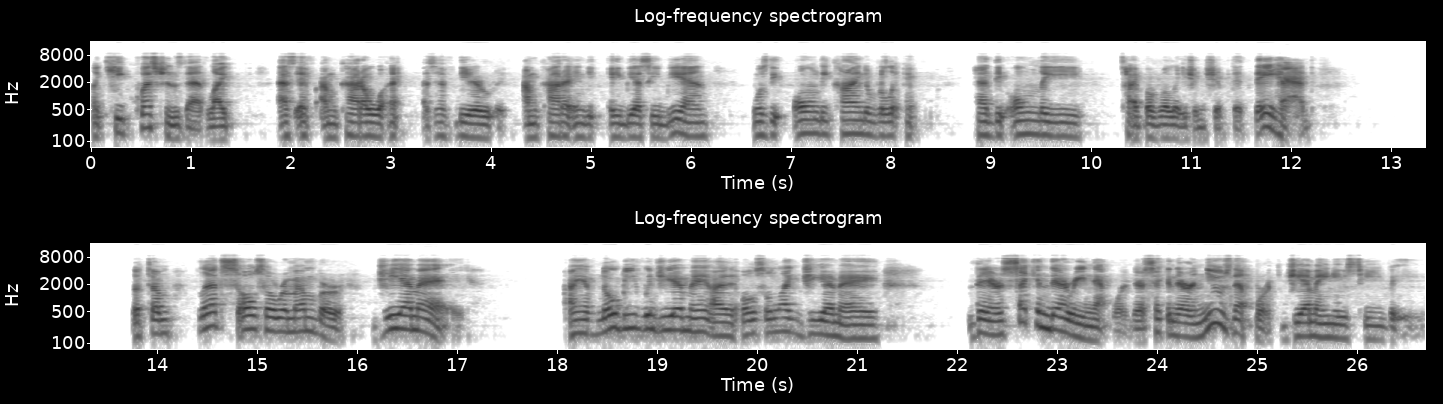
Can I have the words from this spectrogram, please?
Like he questions that, like as if Amcara, as if the Amcara in the ABS-CBN was the only kind of had the only type of relationship that they had. But um, let's also remember GMA. I have no beef with GMA. I also like GMA. Their secondary network, their secondary news network, GMA News TV.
